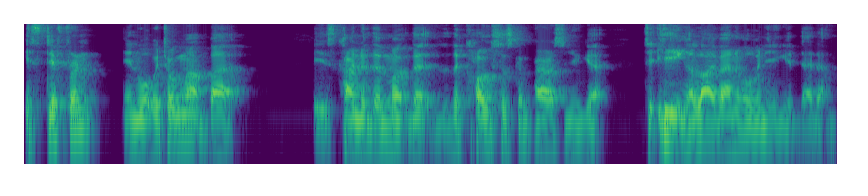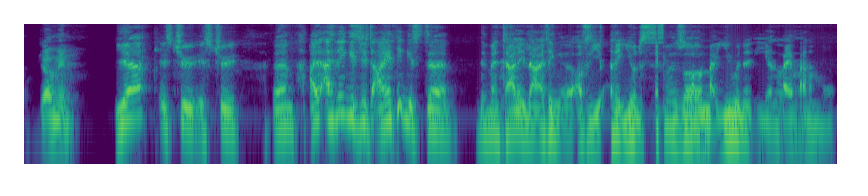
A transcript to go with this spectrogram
it's different in what we're talking about, but it's kind of the mo- the the closest comparison you get to eating a live animal and eating a dead animal. Do you know what I mean? yeah, it's true. It's true. Um, I, I think it's just. I think it's the the mentality. Like I think, obviously, I think you're the same as well. Like you wouldn't eat a live animal,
